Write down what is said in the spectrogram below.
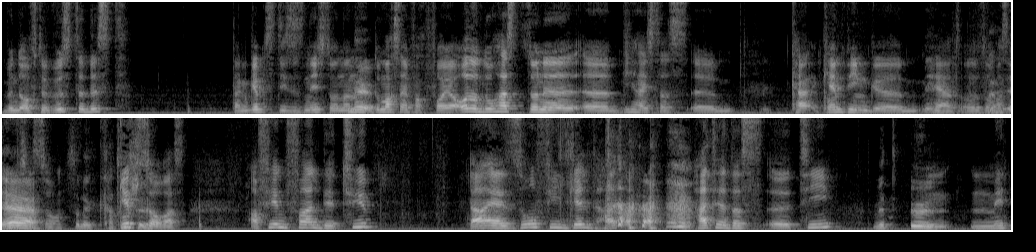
wenn du auf der Wüste bist, dann gibt es dieses nicht, sondern Nee. du machst einfach Feuer. Oder du hast so eine, äh, wie heißt das, ähm, Camping-Herd oder sowas Ja. So. So eine Gibt Kartusche. sowas. Auf jeden Fall, der Typ, da er so viel Geld hat, hat er das äh, Tee Mit Öl. mit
